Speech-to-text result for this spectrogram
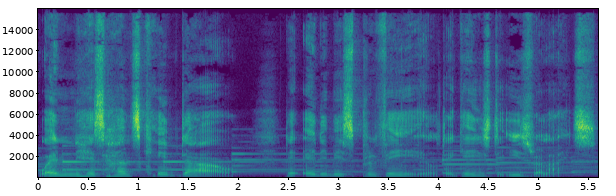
When his hands came down, the enemies prevailed against the Israelites.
